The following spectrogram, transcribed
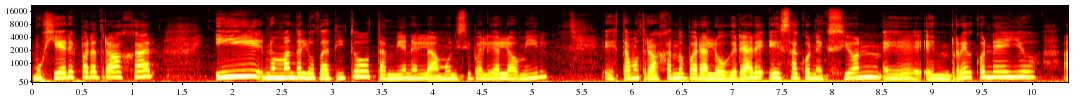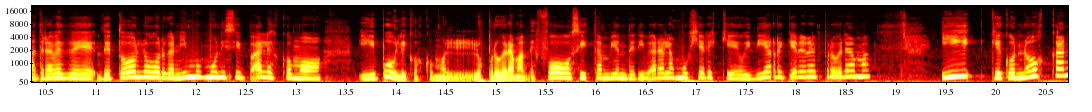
mujeres para trabajar y nos mandan los datitos también en la municipalidad, en la OMIL estamos trabajando para lograr esa conexión eh, en red con ellos a través de, todos los organismos municipales como y públicos, como los programas de FOSIS también, derivar a las mujeres que hoy día requieren el programa y que conozcan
